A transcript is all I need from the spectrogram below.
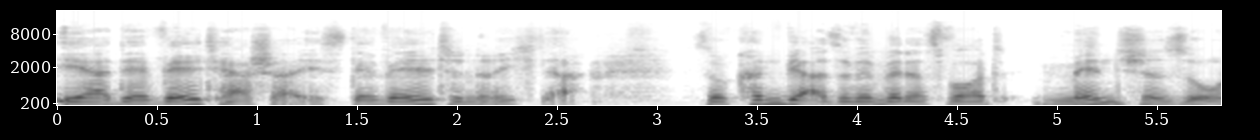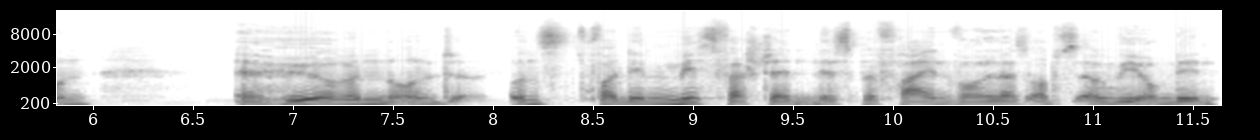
er der Weltherrscher ist, der Weltenrichter. So können wir also, wenn wir das Wort Menschensohn äh, hören und uns von dem Missverständnis befreien wollen, als ob es irgendwie um den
